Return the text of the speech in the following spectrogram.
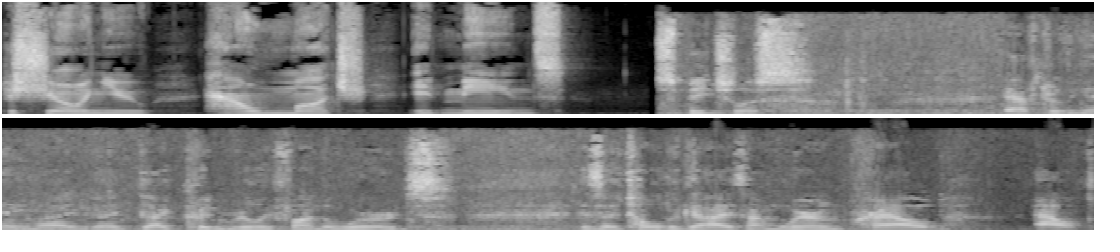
just showing you how much it means. Speechless after the game. I, I, I couldn't really find the words as I told the guys I'm wearing proud out.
